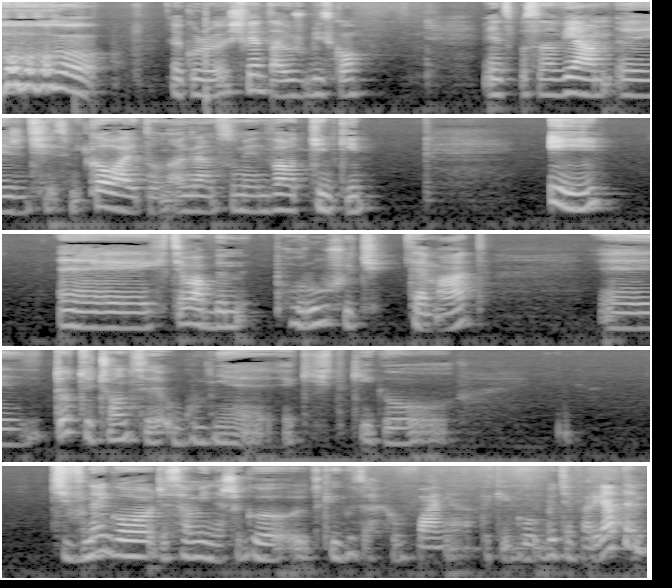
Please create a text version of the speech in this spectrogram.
Ho, ho, ho. Jako, że święta już blisko. Więc postanowiłam, y, że dzisiaj jest Mikołaj, to nagram w sumie dwa odcinki. I e, chciałabym poruszyć temat e, dotyczący ogólnie jakiegoś takiego dziwnego czasami naszego ludzkiego zachowania, takiego bycia wariatem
